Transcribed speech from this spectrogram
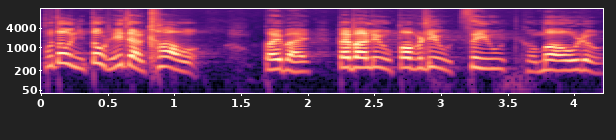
不逗你逗谁点 com，拜拜，拜拜六八八六，see you tomorrow。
